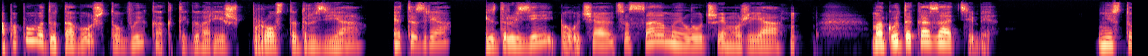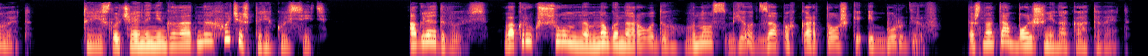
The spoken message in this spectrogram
А по поводу того, что вы, как ты говоришь, просто друзья, это зря. Из друзей получаются самые лучшие мужья. Могу доказать тебе. Не стоит. Ты случайно не голодна? Хочешь перекусить? Оглядываюсь. Вокруг шумно, много народу, в нос бьет запах картошки и бургеров. Тошнота больше не накатывает.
